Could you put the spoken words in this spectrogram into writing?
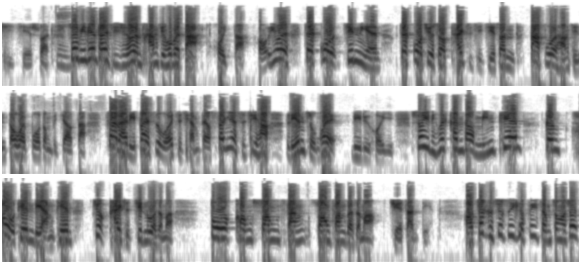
期结算，所以明天台指期结算行情会不会大？会大哦，因为在过今年。在过去的时候，台子期结算大部分行情都会波动比较大。再来礼拜四，我一直强调，三月十七号联总会利率会议，所以你会看到明天跟后天两天就开始进入了什么多空双方双方的什么决战点。好，这个就是一个非常重要，所以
